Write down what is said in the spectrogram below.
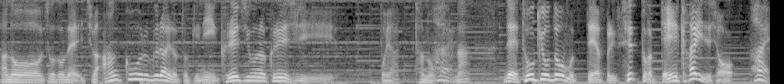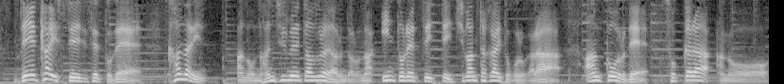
あのちょうどね一番アンコールぐらいの時に「クレイジー・ゴナ・クレイジー」をやったのかな、で東京ドームってやっぱりセットがでかいでしょ？はい、でかいステージセットでかなりあの何十メーターぐらいあるんだろうな。イントレって言って一番高いところからアンコールでそこからあの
